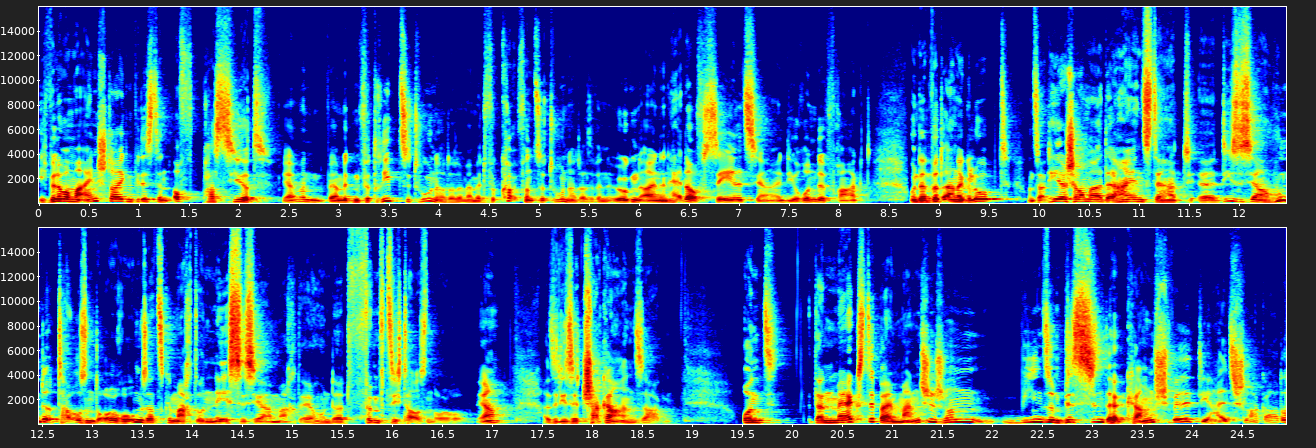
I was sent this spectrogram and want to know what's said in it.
Ich will aber mal einsteigen, wie das denn oft passiert, ja, wenn, wer mit einem Vertrieb zu tun hat oder wer mit Verkäufern zu tun hat. Also wenn irgendeinen Head of Sales ja, in die Runde fragt und dann wird einer gelobt und sagt, hier schau mal, der Heinz, der hat äh, dieses Jahr 100.000 Euro Umsatz gemacht und nächstes Jahr macht er 150.000 Euro. Ja? Also diese Chaka-Ansagen. Und dann merkst du bei manchen schon, wie ihnen so ein bisschen der Kamm schwillt, die Halsschlagader,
